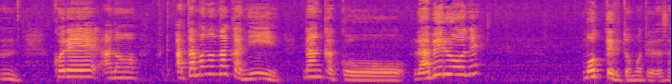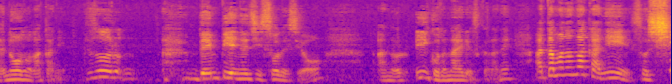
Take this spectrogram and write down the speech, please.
うん、これあの頭の中になんかこうラベルをね持ってると思ってください。脳の中に。その 便秘 NG そうですよ。あのいいことないですからね。頭の中にそうシ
